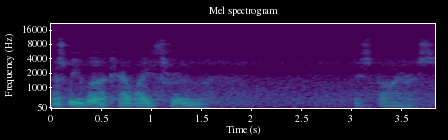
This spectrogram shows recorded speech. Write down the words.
as we work our way through this virus,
